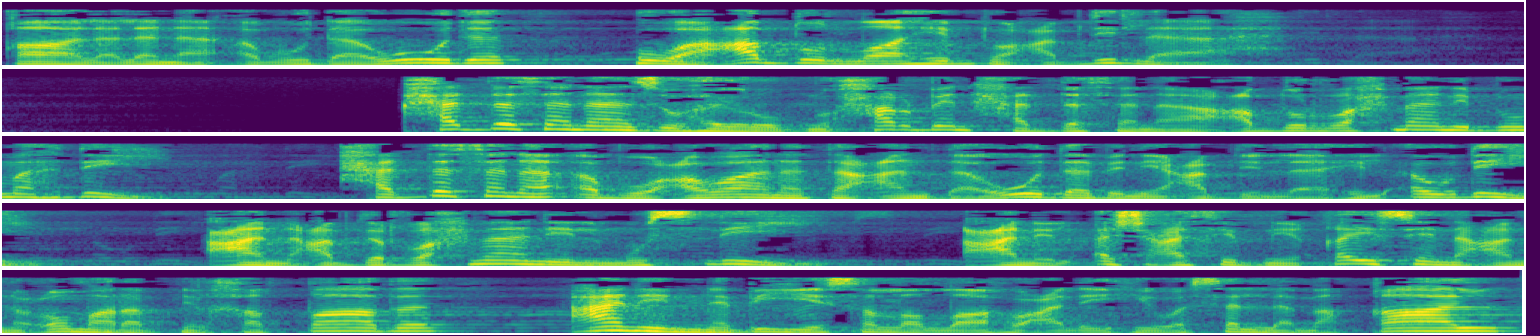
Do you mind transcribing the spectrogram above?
قال لنا أبو داود هو عبد الله بن عبد الله. حدثنا زهير بن حرب حدثنا عبد الرحمن بن مهدي. حدثنا أبو عوانة عن داود بن عبد الله الأودي عن عبد الرحمن المسلي. عن الأشعث بن قيس عن عمر بن الخطاب عن النبي صلى الله عليه وسلم قال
